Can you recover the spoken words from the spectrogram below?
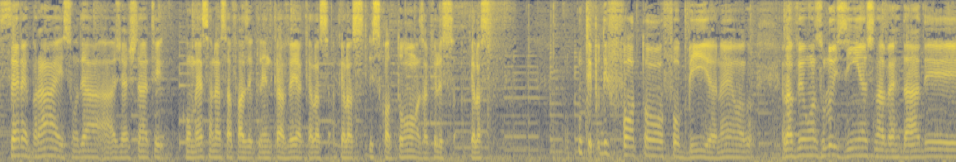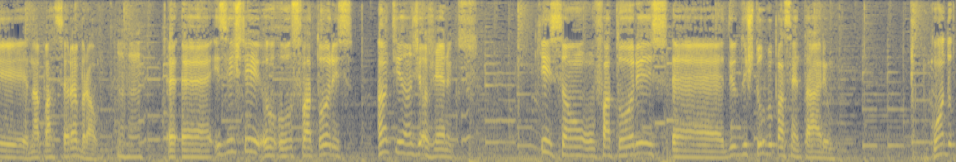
cerebrais, onde a, a gestante começa nessa fase clínica a ver aquelas, aquelas escotomas, aqueles, aquelas um tipo de fotofobia, né? Ela vê umas luzinhas, na verdade, na parte cerebral. É, é, Existem os fatores antiangiogênicos, que são fatores é, de distúrbio placentário. Quando,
